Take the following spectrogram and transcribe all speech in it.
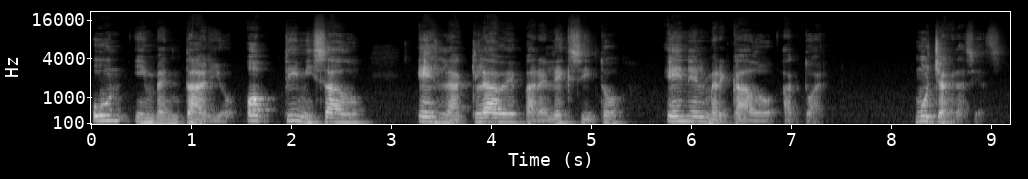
un inventario optimizado es la clave para el éxito en el mercado actual. Muchas gracias.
